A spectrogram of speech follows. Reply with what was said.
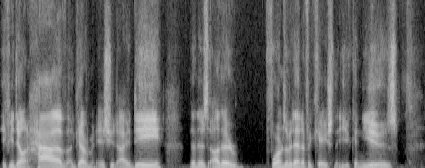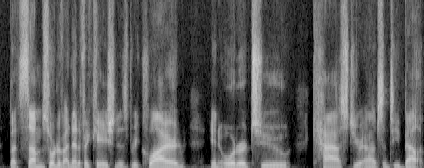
If you don't have a government issued ID, then there's other forms of identification that you can use, but some sort of identification is required in order to cast your absentee ballot.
